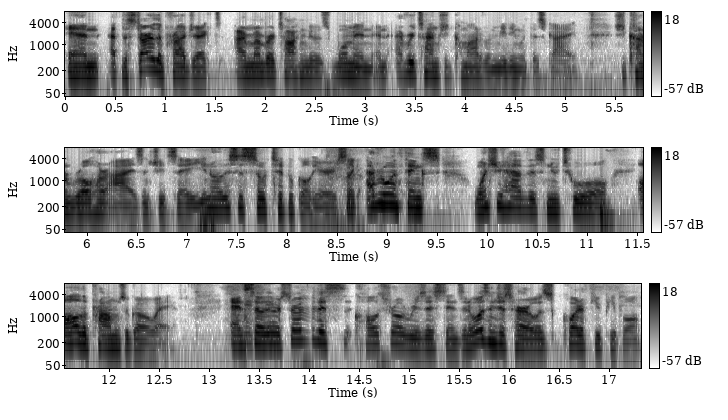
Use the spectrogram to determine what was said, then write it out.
And at the start of the project, I remember talking to this woman, and every time she'd come out of a meeting with this guy, she'd kind of roll her eyes and she'd say, You know, this is so typical here. It's like everyone thinks once you have this new tool, all the problems will go away. And so there was sort of this cultural resistance, and it wasn't just her; it was quite a few people.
